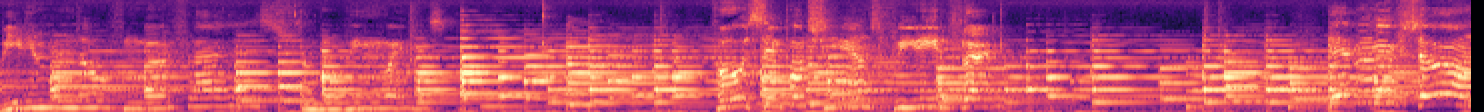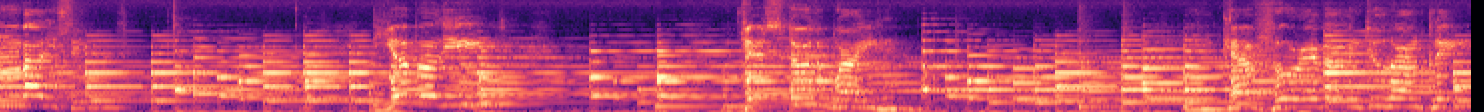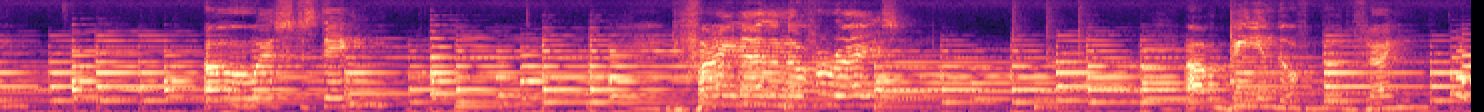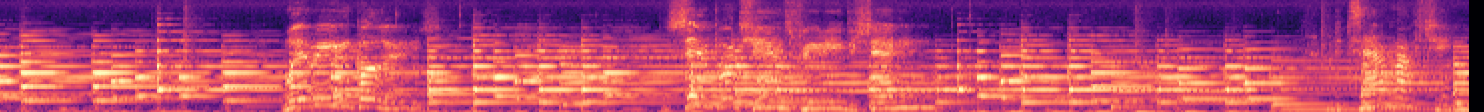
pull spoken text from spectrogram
Billions of butterflies from moving wings. For a simple chance, need to fly fine as an offer rise I was beating the butterfly. Wearing colors. A simple chance really to shine. But the time I've changed.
